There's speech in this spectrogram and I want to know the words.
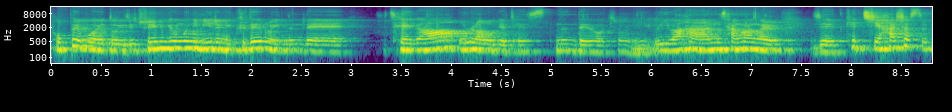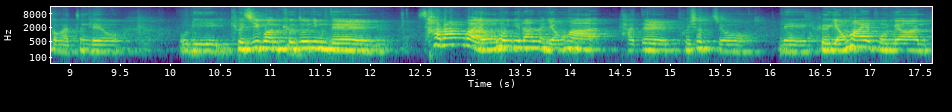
법회부에도 이제 주임 교무님 이름이 그대로 있는데 제가 올라오게 됐는데요. 좀이 의아한 상황을 이제 캐치하셨을 것 같은데요. 우리 교직원 교도님들 사랑과 영혼이라는 영화 다들 보셨죠? 네, 그 영화에 보면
